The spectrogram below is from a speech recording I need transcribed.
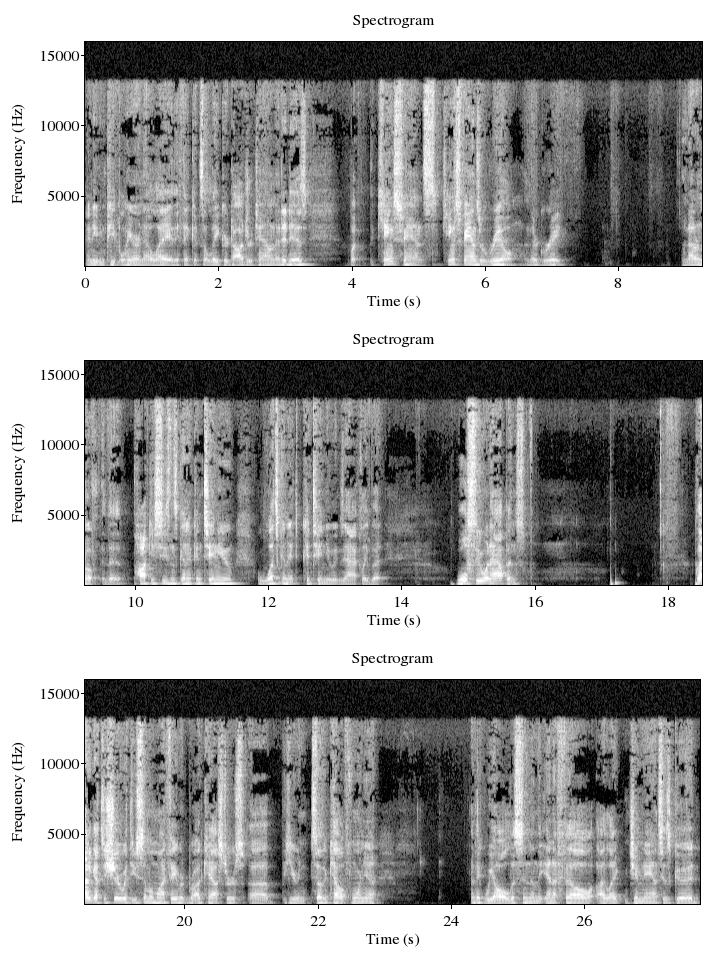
And even people here in LA, they think it's a Laker Dodger town, and it is. But the Kings fans, Kings fans are real, and they're great. And I don't know if the hockey season's going to continue or what's going to continue exactly, but we'll see what happens. Glad I got to share with you some of my favorite broadcasters uh, here in Southern California. I think we all listen in the NFL. I like Jim Nantz is good.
